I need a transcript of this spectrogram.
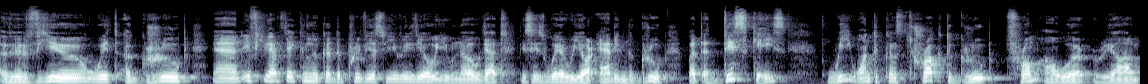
view with a group. And if you have taken a look at the previous video, you know that this is where we are adding a group. But at this case, we want to construct a group from our realm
